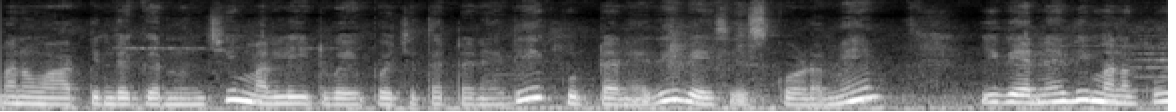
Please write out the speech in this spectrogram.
మనం ఆపిన దగ్గర నుంచి మళ్ళీ ఇటువైపు వచ్చేటట్టు అనేది కుట్టు అనేది వేసేసుకోవడమే. ఇది అనేది మనకు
